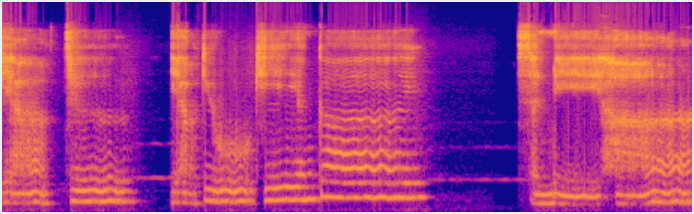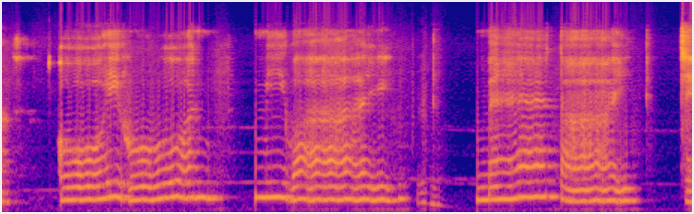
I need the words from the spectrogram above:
อยากเจอ อยากอยู่เคียงกายเสน่หาโหยหวนมีวายแม้ตายจะ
